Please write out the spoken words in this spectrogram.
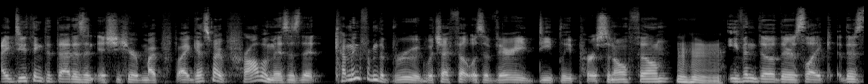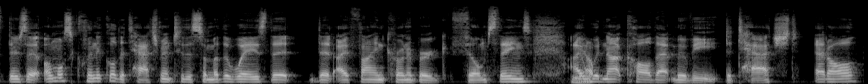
I do think that that is an issue here. My, I guess my problem is, is that coming from The Brood, which I felt was a very deeply personal film, mm-hmm. even though there's like, there's, there's a almost clinical detachment to the, some of the ways that, that I find Cronenberg films things. Yep. I would not call that movie detached at all.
